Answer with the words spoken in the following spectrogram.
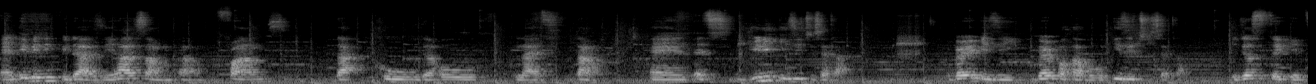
And even if it does, it has some um, fans that cool the whole light down. And it's really easy to set up very easy, very portable, easy to set up. You just take it,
